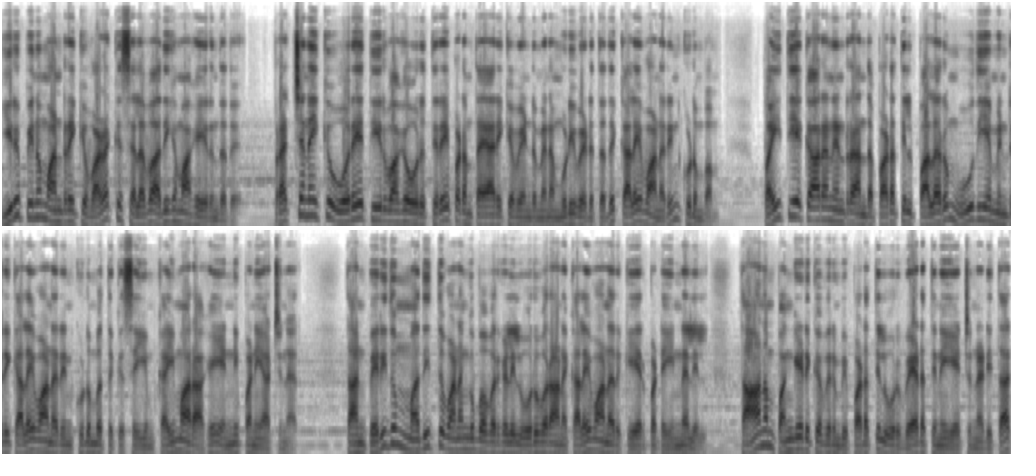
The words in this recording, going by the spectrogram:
இருப்பினும் அன்றைக்கு வழக்கு செலவு அதிகமாக இருந்தது. பிரச்சனைக்கு ஒரே தீர்வாக ஒரு திரைப்படம் தயாரிக்க வேண்டும் என முடிவெடுத்தது கலைவாணரின் குடும்பம். பைத்தியக்காரன் என்ற அந்த படத்தில் பலரும் ஊதியமின்றி கலைவாணரின் குடும்பத்துக்கு செய்யும் கைமாறாக எண்ணி பணியாற்றினர். தான் பெரிதும் மதித்து வணங்குபவர்களில் ஒருவரான கலைவாணருக்கு ஏற்பட்ட இன்னலில் தானும் பங்கெடுக்க விரும்பி படத்தில் ஒரு வேடத்தினை ஏற்று நடித்தார்.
